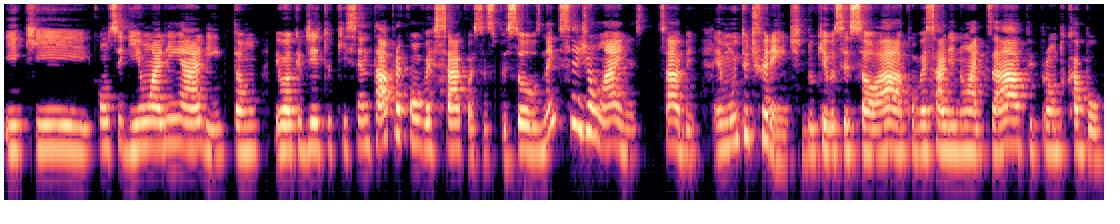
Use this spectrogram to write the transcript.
e que conseguiam alinhar ali. Então, eu acredito que sentar para conversar com essas pessoas, nem que seja online, sabe? É muito diferente do que você só ah, conversar ali no WhatsApp, pronto, acabou.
